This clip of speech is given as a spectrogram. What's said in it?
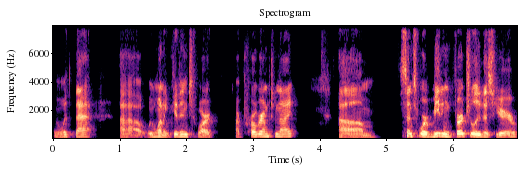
And with that, uh, we want to get into our, our program tonight. Um, since we're meeting virtually this year,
